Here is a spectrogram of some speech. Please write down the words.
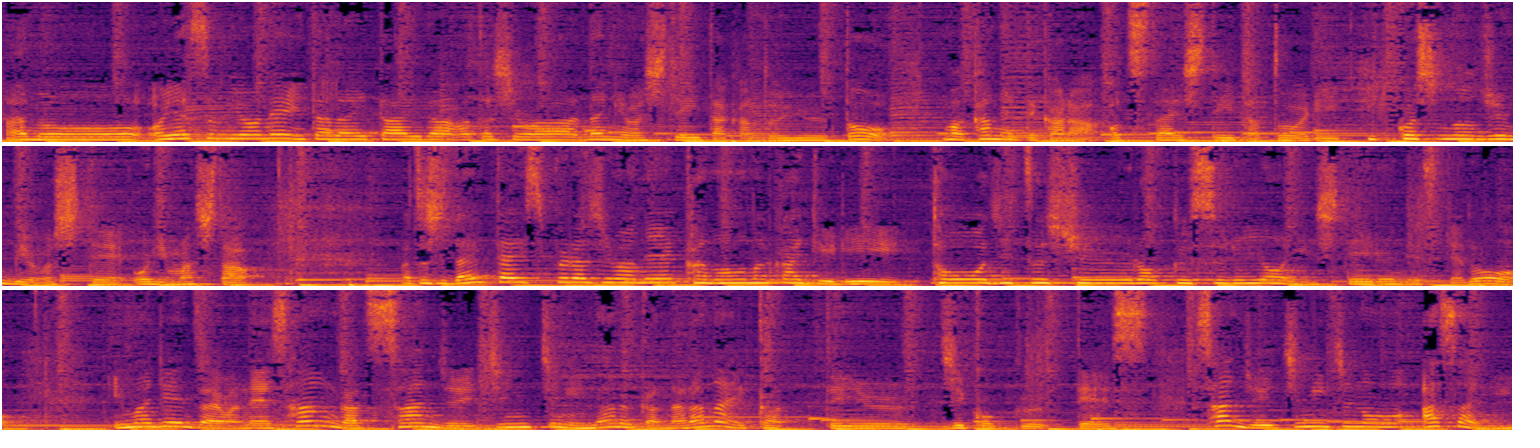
あのお休みをねいただいた間私は何をしていたかというと、まあ、かねてからお伝えしていた通り引っ越しの準備をしておりました。私大体スプラジはね可能な限り当日収録するようにしているんですけど今現在はね3月31日になるかならないかっていう時刻です。31日の朝に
